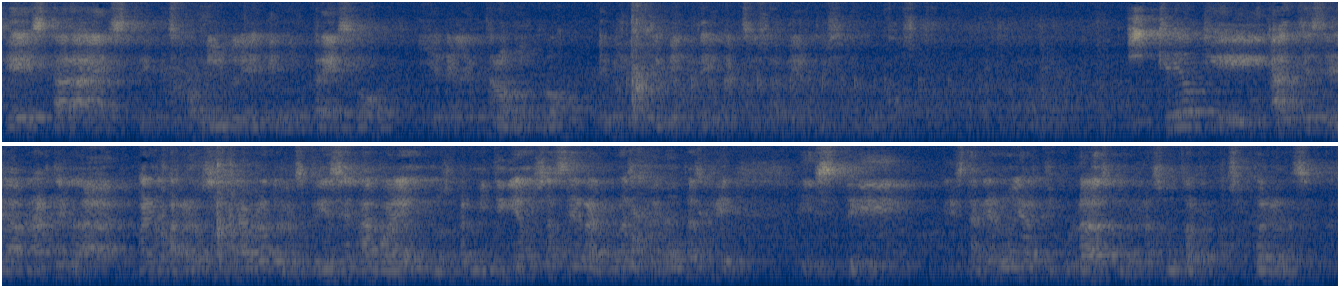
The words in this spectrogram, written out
que estará este, disponible en impreso y en electrónico, evidentemente en acceso abierto creo que antes de hablar de la, bueno, para no seguir hablando de la experiencia en la UAM, nos permitiríamos hacer algunas preguntas que este, estarían muy articuladas con el asunto del repositorio nacional.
